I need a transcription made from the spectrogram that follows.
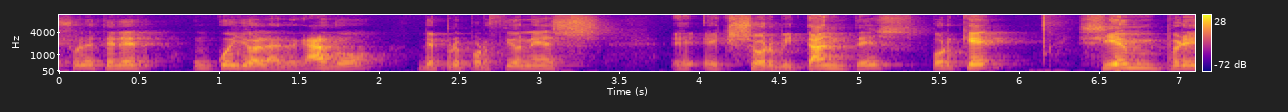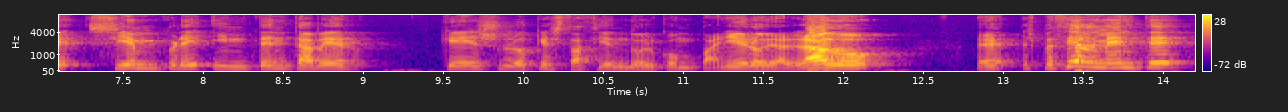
suele tener un cuello alargado, de proporciones eh, exorbitantes, porque siempre, siempre intenta ver qué es lo que está haciendo el compañero de al lado, ¿eh? especialmente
